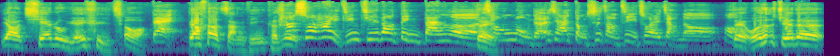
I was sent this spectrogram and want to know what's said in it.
要切入元宇宙啊，对，飙到涨停。可是他说他已经接到订单了，超猛的，而且还董事长自己出来讲的哦。对，我是觉得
